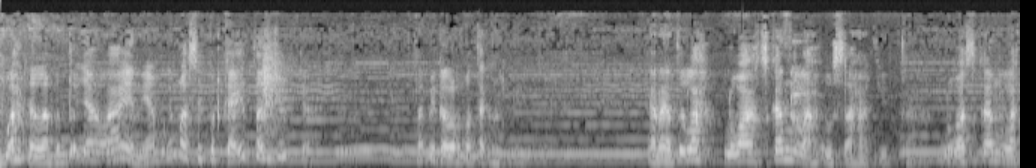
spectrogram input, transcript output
buah dalam bentuk yang lain. Yang mungkin masih berkaitan juga. Tapi dalam konteks berbeda. Karena itulah luaskanlah usaha kita. Luaskanlah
